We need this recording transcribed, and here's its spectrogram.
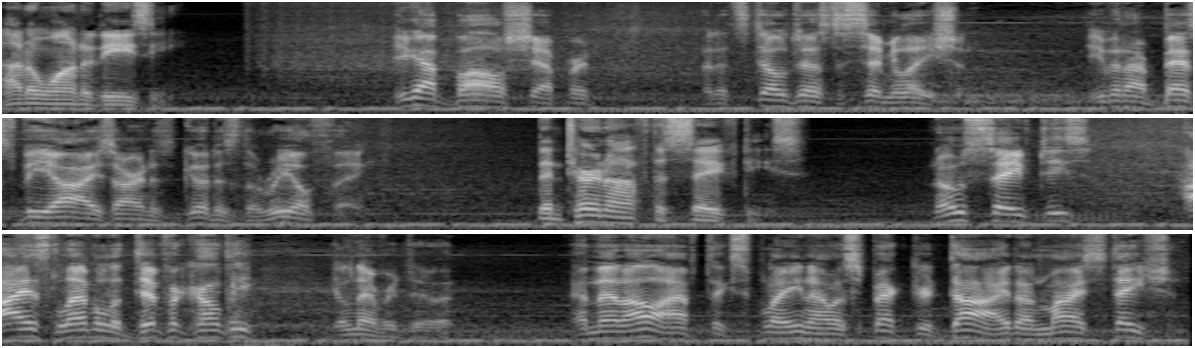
I don't want it easy. You got balls, Shepard, but it's still just a simulation. Even our best VIs aren't as good as the real thing. Then turn off the safeties. No safeties, highest level of difficulty, you'll never do it. And then I'll have to explain how a Spectre died on my station.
